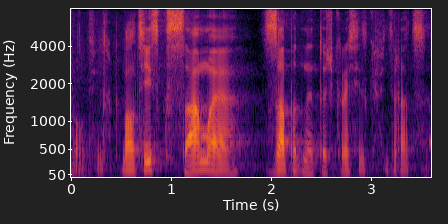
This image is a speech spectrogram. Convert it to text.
Балтийск? Балтийск – самая западная точка Российской Федерации.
